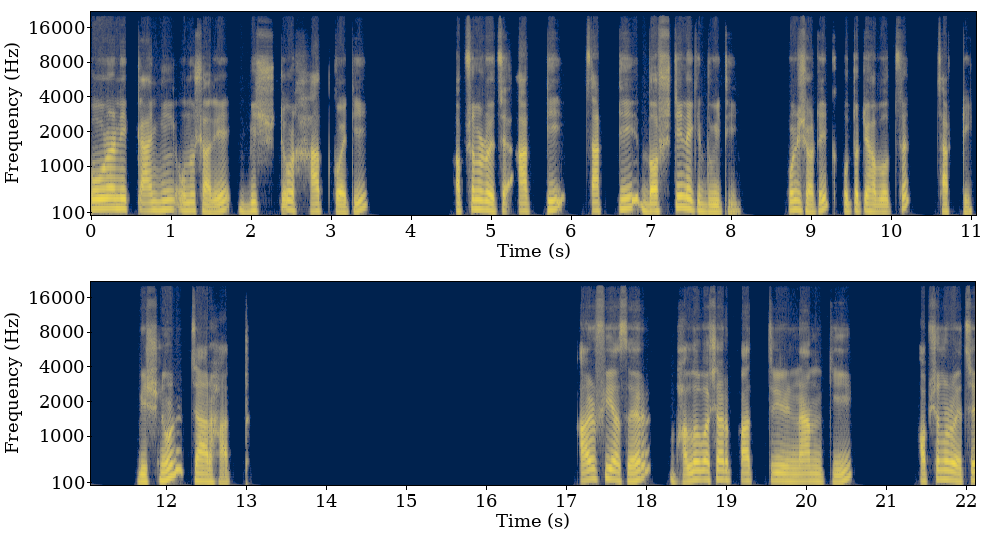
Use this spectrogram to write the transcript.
পৌরাণিক কাহিনী অনুসারে বিষ্ণুর হাত কয়টি? অপশন রয়েছে আটটি, চারটি, দশটি নাকি দুইটি? কোনটি সঠিক? উত্তরটি হবে হচ্ছে চারটি। বিষ্ণুর চার হাত। আরফিয়াসের ভালোবাসার পাত্রীর নাম কি? অপশন রয়েছে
